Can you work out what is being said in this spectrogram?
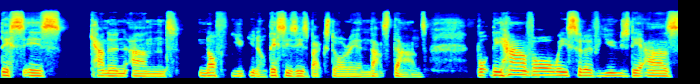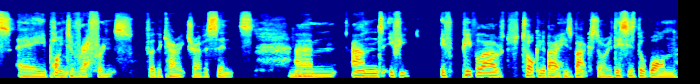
this is canon and not you, you know this is his backstory and that's that. Mm but they have always sort of used it as a point of reference for the character ever since. Mm. Um, and if you if people are talking about his backstory, this is the one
